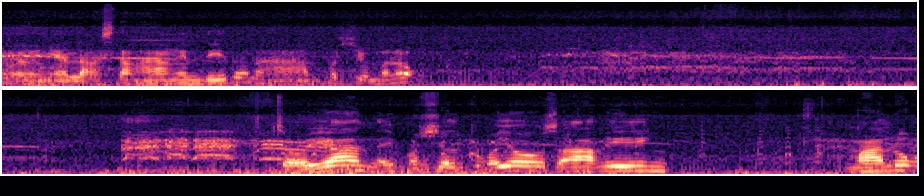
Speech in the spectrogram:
Wala nga lakas ng hangin dito. Nahahampas yung manok. So yan, ipasyal ko kayo sa aking manok.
